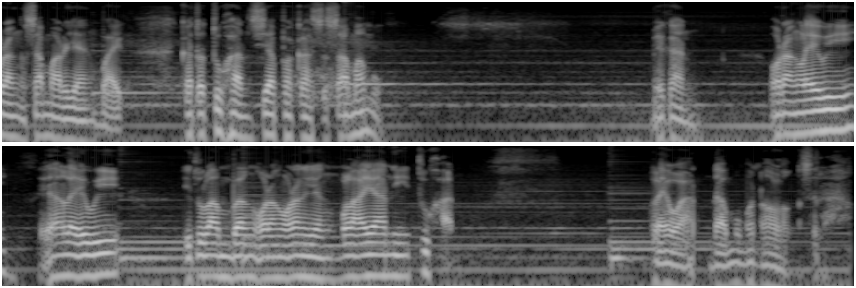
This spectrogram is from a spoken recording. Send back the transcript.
Orang Samaria yang baik. Kata Tuhan siapakah sesamamu ya kan? Orang Lewi ya Lewi itu lambang orang-orang yang melayani Tuhan. Lewat tidak mau menolong serah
